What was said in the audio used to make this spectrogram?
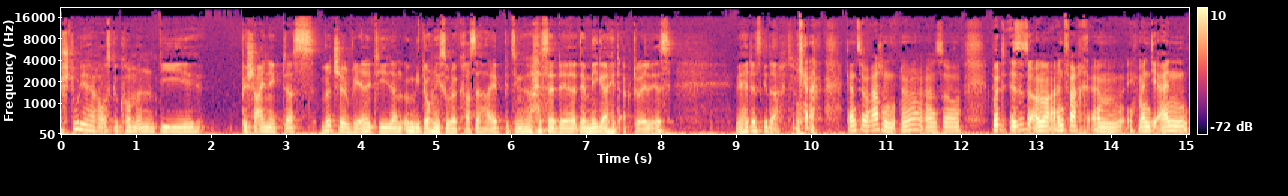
Studie herausgekommen, die bescheinigt, dass Virtual Reality dann irgendwie doch nicht so der krasse Hype, beziehungsweise der, der Mega-Hit aktuell ist. Wer hätte es gedacht? Ja, ganz überraschend. Ne? Also gut, es ist immer einfach, ähm, ich meine, die einen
